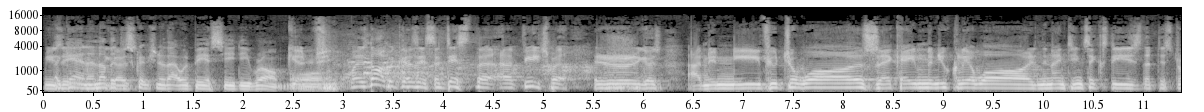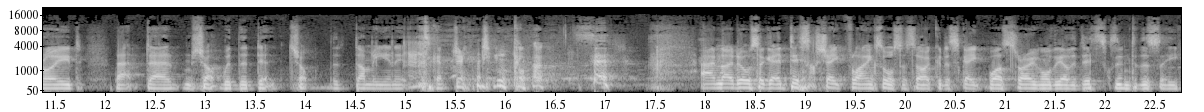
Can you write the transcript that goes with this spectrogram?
Again, another goes, description of that would be a CD-ROM. Or- well, it's not because it's a disc that uh, future. He goes, and in the future wars, there came the nuclear war in the 1960s that destroyed that uh, shop with the di- shop the dummy in it that kept changing clothes. And I'd also get a disc-shaped flying saucer so I could escape whilst throwing all the other discs into the sea.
